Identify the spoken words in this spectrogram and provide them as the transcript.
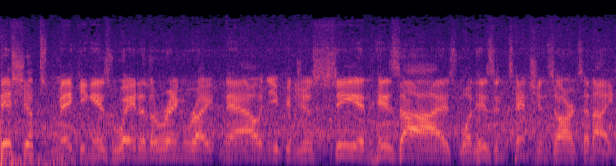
Bishop's making his way to the ring right now, and you can just see in his eyes what his intentions are tonight.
